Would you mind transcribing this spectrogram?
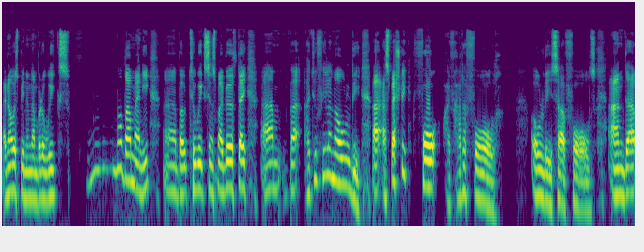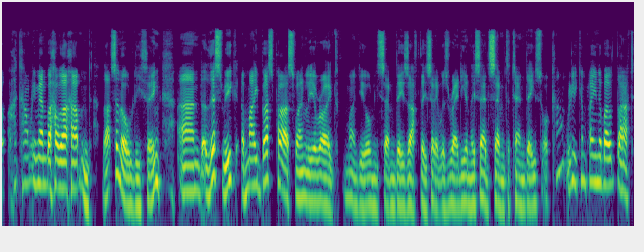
I know it's been a number of weeks, not that many, uh, about two weeks since my birthday, um, but I do feel an oldie, uh, especially for I've had a fall oldies have falls. And uh, I can't remember how that happened. That's an oldie thing. And this week, my bus pass finally arrived. Mind you, only seven days after they said it was ready, and they said seven to ten days, so I can't really complain about that.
